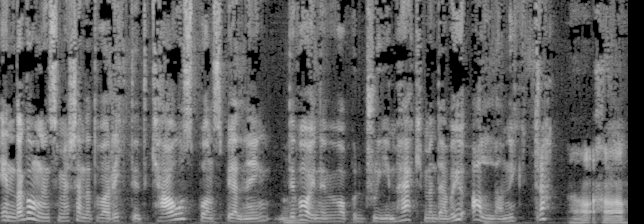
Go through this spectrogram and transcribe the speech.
enda gången som jag kände att det var riktigt kaos på en spelning, det var ju när vi var på DreamHack men där var ju alla nyktra. Ja, ja.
